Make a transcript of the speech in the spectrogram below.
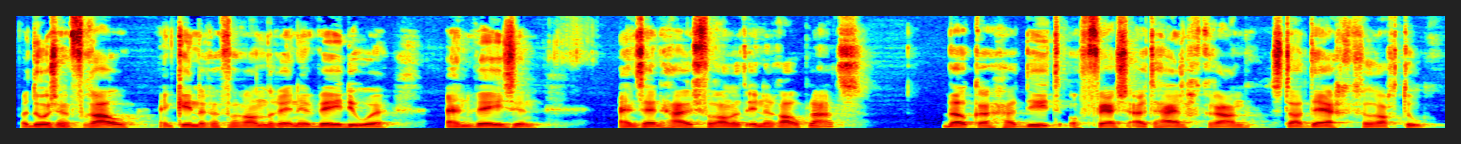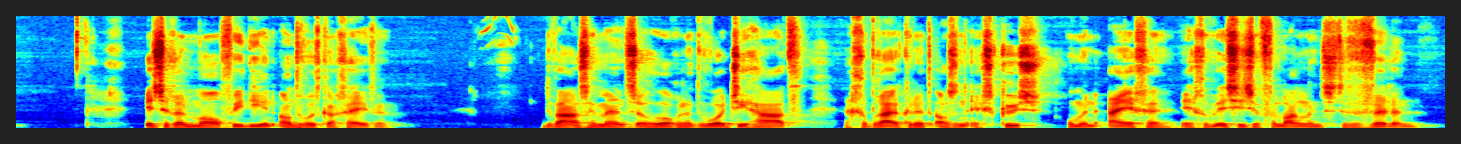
Waardoor zijn vrouw en kinderen veranderen in een weduwe en wezen en zijn huis verandert in een rouwplaats? Welke hadith of vers uit de Heilige Koran staat dergelijk gedrag toe? Is er een Malfi die een antwoord kan geven? Dwaze mensen horen het woord jihad en gebruiken het als een excuus om hun eigen egoïstische verlangens te vervullen.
